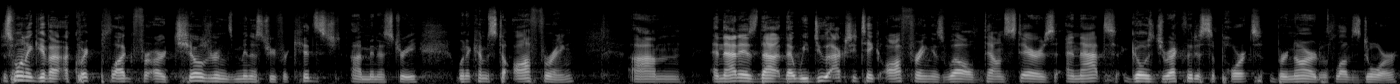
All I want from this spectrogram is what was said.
Just want to give a, a quick plug for our children's ministry, for kids' uh, ministry, when it comes to offering. Um, and that is that, that we do actually take offering as well downstairs, and that goes directly to support Bernard with Love's Door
